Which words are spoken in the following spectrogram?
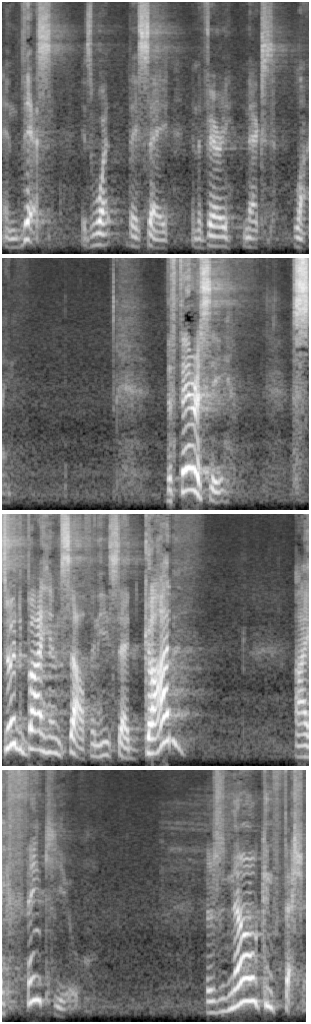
And this is what they say in the very next line. The Pharisee stood by himself and he said, God, I thank you. There's no confession.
